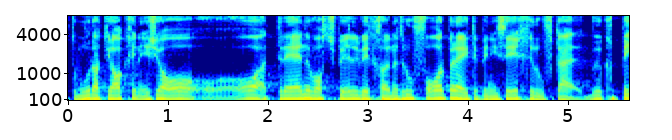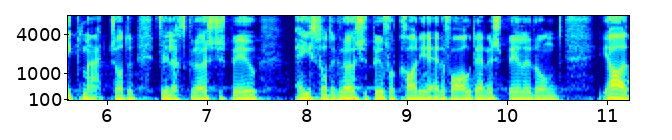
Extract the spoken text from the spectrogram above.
können. Murat Yakin ist ja auch, auch ein Trainer, der die Spieler wird können darauf vorbereiten bin ich sicher, auf den wirklich Big Match. Oder? Vielleicht das grösste Spiel eines der grössten Spiele der Karriere von all diesen Spielern. Und ja,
